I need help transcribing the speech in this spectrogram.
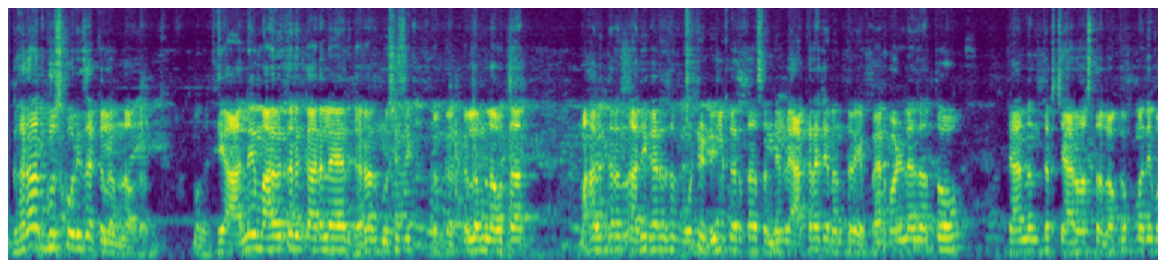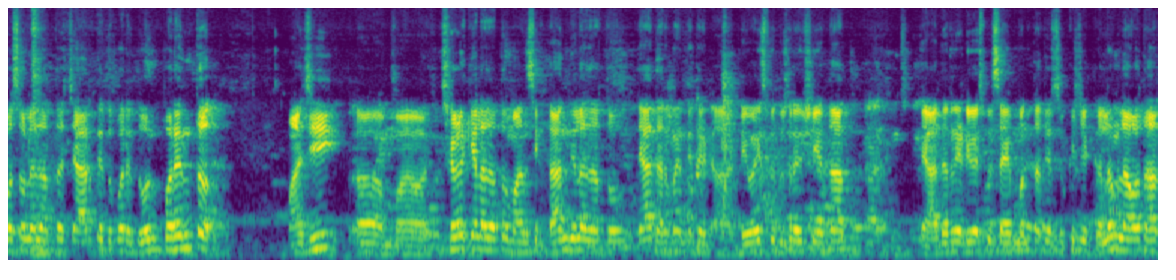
घरात घुसखोरीचा कलम लावतात. मग हे आले महावितरण कार्यालयात. घरात घुशीचे क- कलम लावतात. महावितरण अधिकाऱ्यांसोबत मोठी डील करतात. संध्याकाळी अकराच्या नंतर एफ आय आर पाडला जातो. त्यानंतर चार वाजता लॉकअपमध्ये बसवलं जातं. चार ते दुपारी दोनपर्यंत माझी छळ केला जातो मानसिक ताण दिला जातो. त्या दरम्यान तिथे डी पी दुसऱ्या दिवशी येतात. ते आदरणीय डी पी साहेब म्हणतात ते चुकीचे कलम लावतात.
